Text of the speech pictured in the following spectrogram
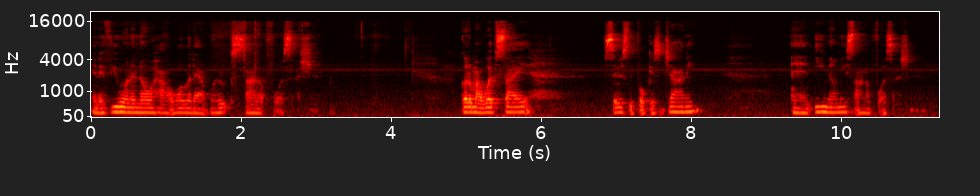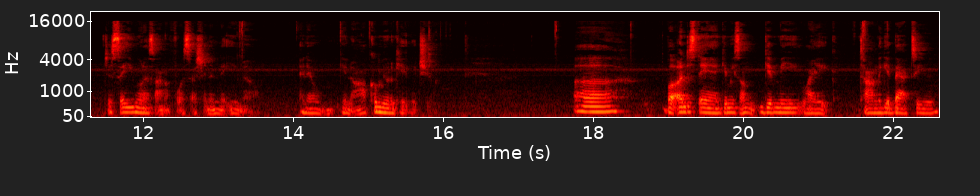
And if you want to know how all of that works, sign up for a session. Go to my website, Seriously Focused Johnnie, and email me, sign up for a session. Just say you want to sign up for a session in the email. And then, you know, I'll communicate with you. Uh, but understand, give me some, give me like time to get back to you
